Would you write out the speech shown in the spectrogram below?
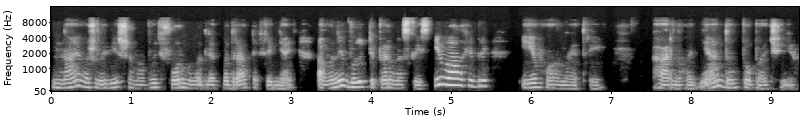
найважливіша, мабуть, формула для квадратних рівнянь. А вони будуть тепер у нас скрізь і в алгебрі, і в геометрії. Гарного дня, до побачення!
